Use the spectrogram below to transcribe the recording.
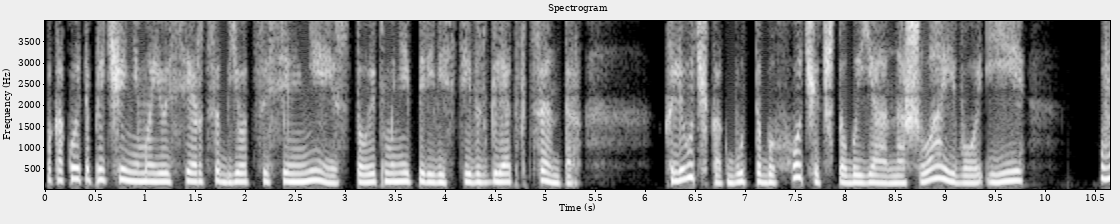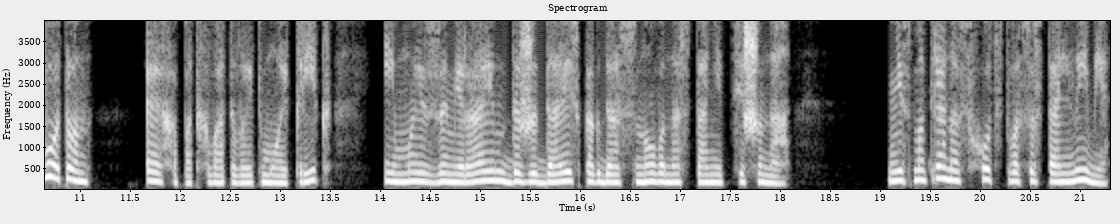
По какой-то причине мое сердце бьется сильнее, стоит мне перевести взгляд в центр. Ключ как будто бы хочет, чтобы я нашла его и... Вот он! Эхо подхватывает мой крик, и мы замираем, дожидаясь, когда снова настанет тишина. Несмотря на сходство с остальными,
